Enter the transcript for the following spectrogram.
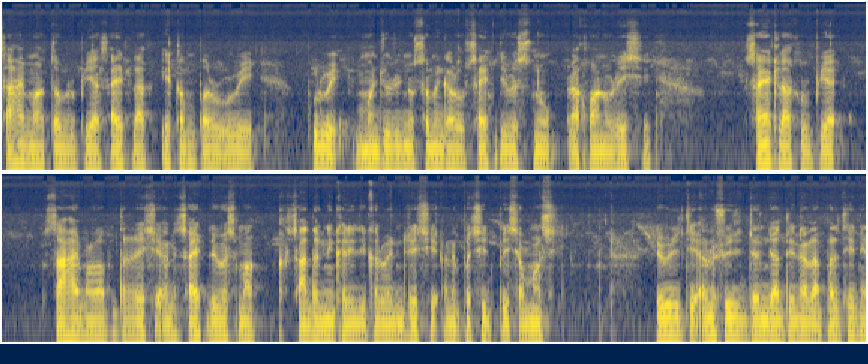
સહાય મહત્તમ રૂપિયા સાઠ લાખ એકમ પૂર્વે પૂર્વે મંજૂરીનો સમયગાળો સાઠ દિવસનો રાખવાનો રહેશે. સાઠ લાખ રૂપિયા સહાય મળવાપાત્ર રહેશે અને સાઠ દિવસમાં સાધનની ખરીદી કરવાની રહેશે અને પછી જ પૈસા મળશે. એવી રીતે અનુસૂચિત જનજાતિના લાભાર્થીને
